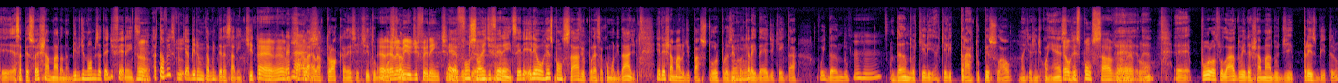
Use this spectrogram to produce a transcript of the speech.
eh, essa pessoa é chamada na Bíblia de nomes até diferentes, É. né? Ah, Talvez porque a Bíblia não está muito interessada em título. É, é, então verdade. ela, ela troca esse título. É, ela é meio diferente, né? é, funções é. diferentes. Ele, ele é o responsável por essa comunidade. Ele é chamado de pastor, por exemplo, Uhum. aquela ideia de quem está cuidando, Uhum. dando aquele, aquele trato pessoal né, que a gente conhece. É o né? responsável, É, né? por- né? É, por outro lado, ele é chamado de presbítero.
